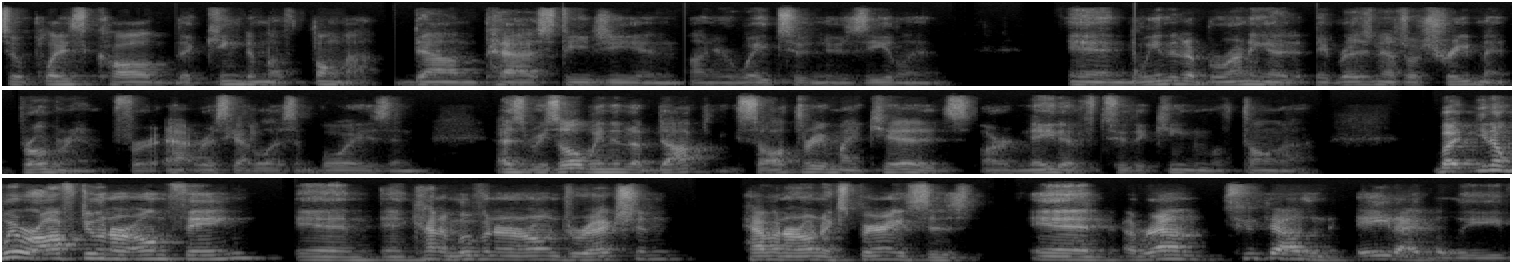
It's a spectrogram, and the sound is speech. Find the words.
to a place called the Kingdom of Tonga down past Fiji and on your way to New Zealand. And we ended up running a, a residential treatment program for at risk adolescent boys. And as a result, we ended up adopting. So all three of my kids are native to the Kingdom of Tonga. But you know, we were off doing our own thing and and kind of moving in our own direction, having our own experiences. And around 2008, I believe,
